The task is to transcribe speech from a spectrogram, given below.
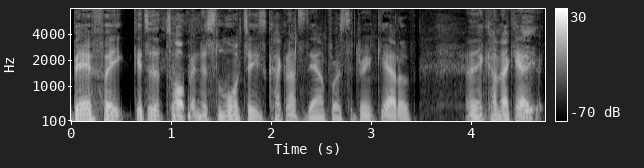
Bare feet, get to the top, and just launch these coconuts down for us to drink out of. And then come back out, It-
